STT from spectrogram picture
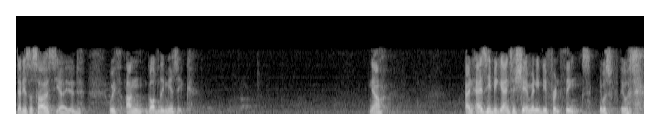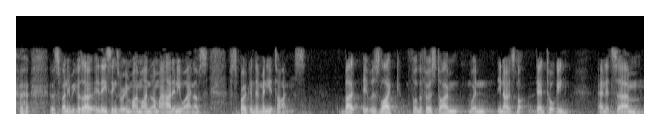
that is associated with ungodly music. Now, and as he began to share many different things, it was, it was, it was funny because I, these things were in my mind and on my heart anyway, and I've spoken them many a times. But it was like for the first time when, you know, it's not dad talking, and it's um,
